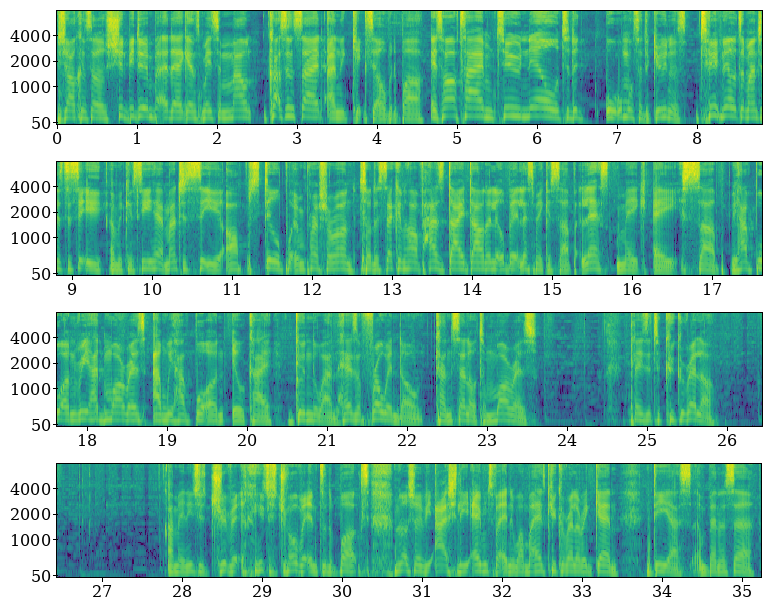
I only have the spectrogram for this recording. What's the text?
João Cancelo should be doing better there against Mason Mount. Cuts inside and he kicks it over the bar. It's half time, 2-0 to the oh, almost at the Gooners. 2-0 to Manchester City. And we can see here, Manchester City are still putting pressure on. So the second half has died down a little bit. Let's make a sub. Let's make a sub. We have brought on Riyad Mahrez and we have brought on Ilkay Gundogan. Here's a throw-in though. Cancelo to Mahrez. Plays it to Cucurella. I mean, he just drove it. He just drove it into the box. I'm not sure if he actually aimed for anyone, but here's Cucurella again. Dias and Bennacer.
